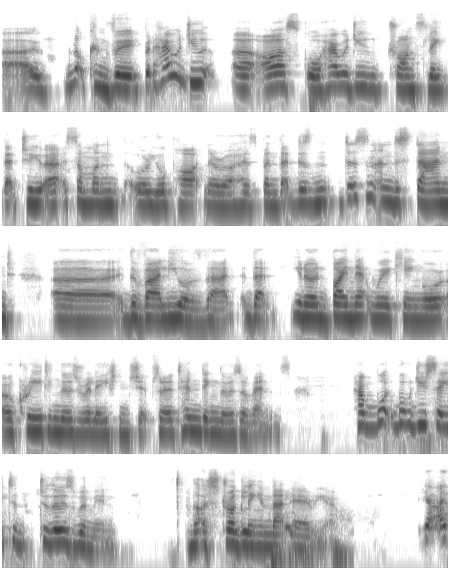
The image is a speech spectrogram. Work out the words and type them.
uh, not convert, but how would you uh, ask or how would you translate that to uh, someone or your partner or husband that doesn't doesn't understand uh, the value of that that you know by networking or, or creating those relationships or attending those events? How what what would you say to to those women that are struggling in that area? Yeah, I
